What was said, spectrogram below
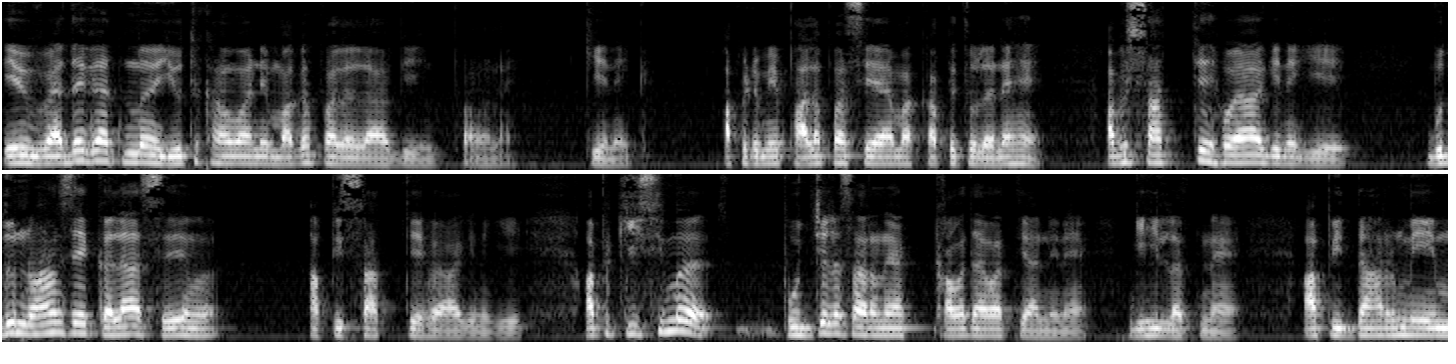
ඒ වැදගත්ම යුතුයකම වන්නේ මගඵලලාභීන් පවණයි කියන එක. අපිට මේ ඵලපස්ස යෑමක් අපි තුල නැහැ. අපි සත්‍ය හොයාගෙන ගියේ. බුදුන් වහන්සේ කළාසේම අපි සත්‍ය හොයාගෙන ගියේ. අපි කිසිම පුජ්‍යල සරණයක් කවදාවත් යන්නේ නැහැ. ගිහිල්ලත් නැහැ. අපි ධර්මයේම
